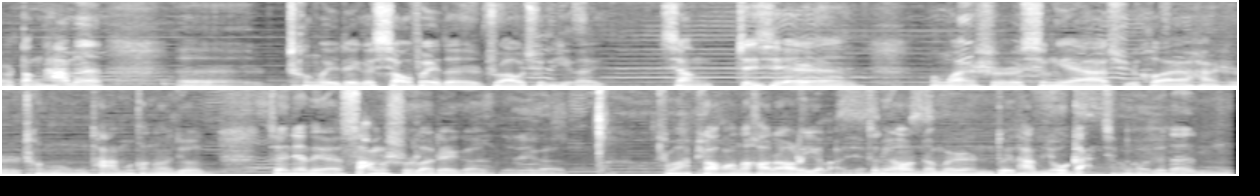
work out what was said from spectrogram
就是等他们，呃，成为这个消费的主要群体的，像这些人，甭管是星爷啊、徐克呀、还是成龙，他们可能就渐渐的也丧失了这个这个。是吧？票房的号召力了，也没有那么人对他们有感情了。我觉得嗯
